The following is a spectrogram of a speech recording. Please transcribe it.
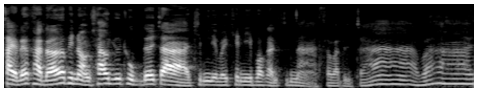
ไข่ด้วยค่ะเด้อพี่น้องชาว YouTube ด้วยจ้า คลิปนี้ไว้แค่นี้พอกันคลิปหน้า สวัสดีจ้า บาย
